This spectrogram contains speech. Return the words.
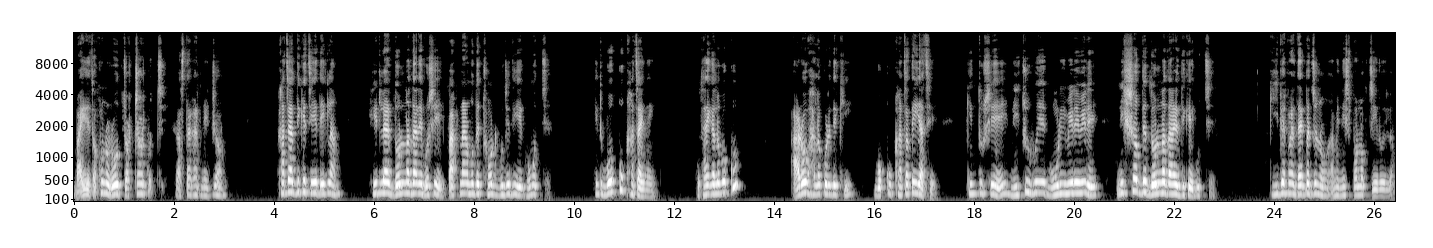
বাইরে তখনও রোদ চটচড় করছে, রাস্তাঘাট নির্জন। খাঁচার দিকে চেয়ে দেখলাম হিটলার দোলনা দাঁড়ে বসে পাকনার মধ্যে ঠোঁট গুজে দিয়ে ঘুমোচ্ছে। কিন্তু বক্কু খাঁচায় নেই। কোথায় গেল বক্কু? আরও ভালো করে দেখি, বক্কু খাঁচাতেই আছে। কিন্তু সে নিচু হয়ে গুঁড়ি মেরে মেরে নিঃশব্দে দোলনা দাঁড়ের দিকে এগুচ্ছে। কী ব্যাপার দেখবার জন্য আমি নিষ্পলক চেয়ে রইলাম।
